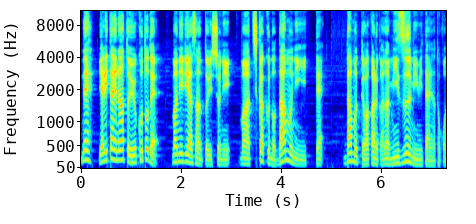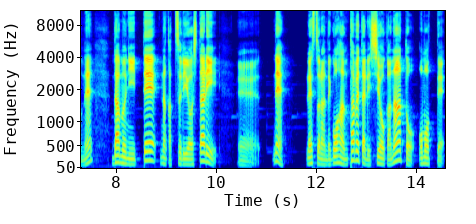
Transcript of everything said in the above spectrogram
ねやりたいなということでまあ、ニディアさんと一緒に、まあ、近くのダムに行ってダムってわかるかな？湖みたいなとこね。ダムに行ってなんか釣りをしたり、えー、ねレストランでご飯食べたりしようかなと思って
